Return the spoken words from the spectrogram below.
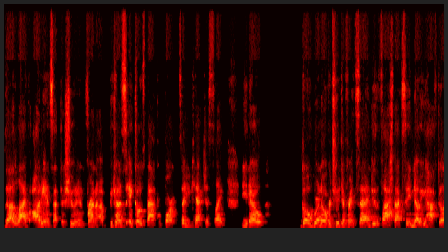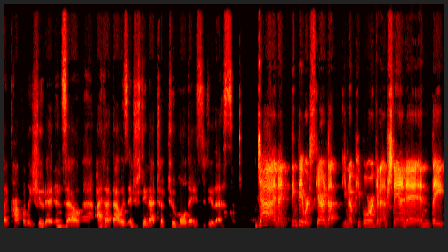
the live audience that they're shooting in front of because it goes back and forth. So you can't just like, you know, go run over to a different set and do the flashback scene. No, you have to like properly shoot it. And so I thought that was interesting that took two whole days to do this. Yeah, and I think they were scared that you know people weren't going to understand it, and they.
